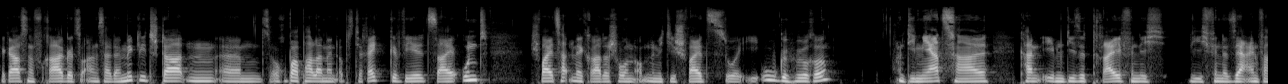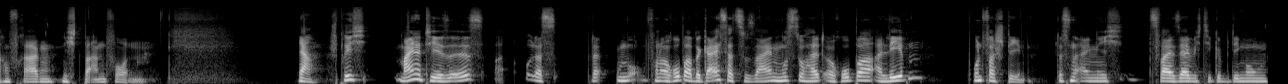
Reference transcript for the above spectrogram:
Da gab es eine Frage zur Anzahl der Mitgliedstaaten, ähm, das Europaparlament, ob es direkt gewählt sei und Schweiz hatten wir gerade schon, ob nämlich die Schweiz zur EU gehöre. Und die Mehrzahl kann eben diese drei, finde ich, wie ich finde, sehr einfachen Fragen nicht beantworten. Ja, sprich, meine These ist, dass um von Europa begeistert zu sein, musst du halt Europa erleben und verstehen. Das sind eigentlich zwei sehr wichtige Bedingungen,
